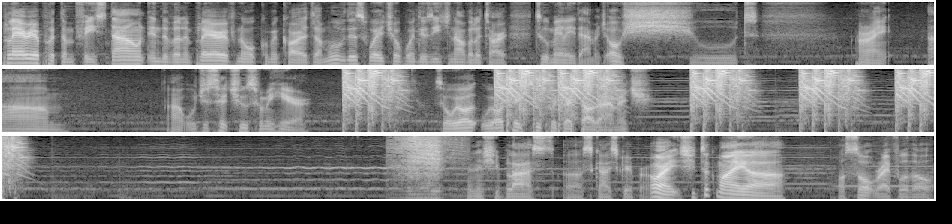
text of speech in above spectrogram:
play area, put them face down in the villain player. If no equipment cards are moved this way, choke point deals each non-villain target 2 melee damage. Oh shoot. Alright. Um Alright, we'll just hit choose me here. So we all we all take 2 projectile damage. And then she blasts a skyscraper. Alright, she took my uh, assault rifle though.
